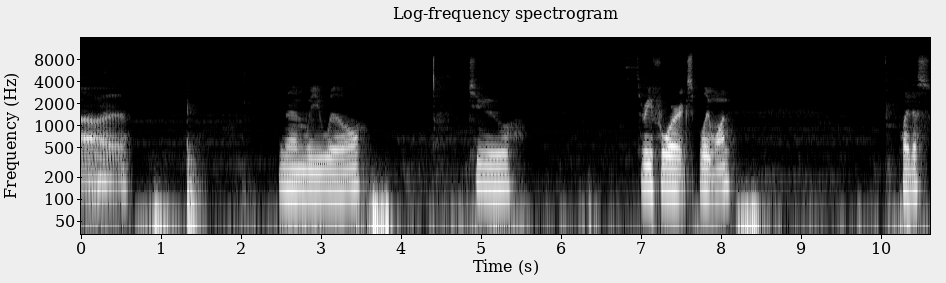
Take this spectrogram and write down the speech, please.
Uh, then we will two, three, four, exploit one. Play this.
